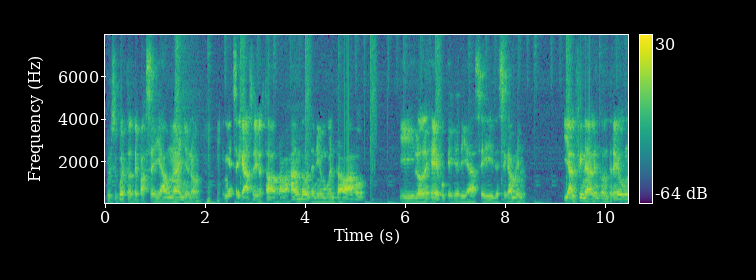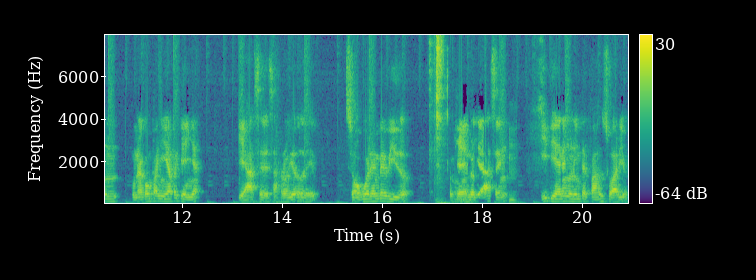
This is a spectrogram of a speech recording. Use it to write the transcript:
por supuesto, te pasé ya un año, ¿no? En ese caso yo estaba trabajando, tenía un buen trabajo y lo dejé porque quería seguir ese camino. Y al final encontré una compañía pequeña que hace desarrollo de software embebido, porque es lo que hacen, mm. y tienen una interfaz de usuario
